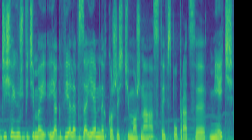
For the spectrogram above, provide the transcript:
Dzisiaj już widzimy, jak wiele wzajemnych korzyści można z tej współpracy mieć.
